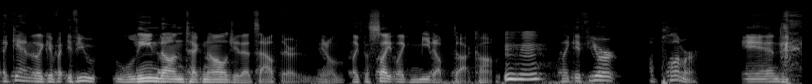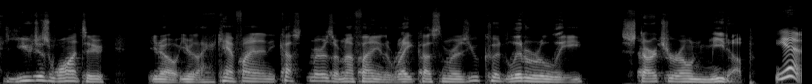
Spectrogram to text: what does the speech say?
again, like if if you leaned on technology that's out there, you know, like the site like Meetup.com, Mm-hmm. like if you're a plumber and you just want to, you know, you're like I can't find any customers, or I'm not finding the right customers, you could literally start your own meetup Yeah.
